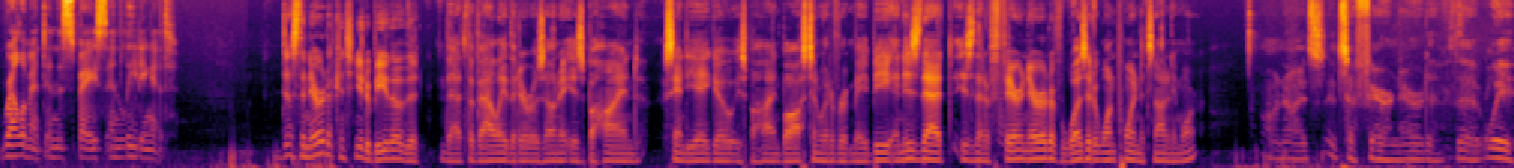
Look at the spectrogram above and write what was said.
relevant in this space and leading it. Does the narrative continue to be though that that the valley that Arizona is behind San Diego is behind Boston, whatever it may be, and is that is that a fair narrative? Was it at one point? It's not anymore. Oh no, it's it's a fair narrative. The, we,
